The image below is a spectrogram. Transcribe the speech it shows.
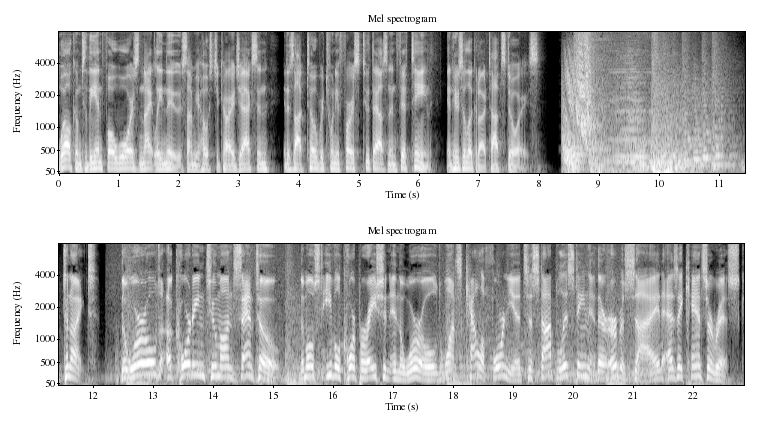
Welcome to the InfoWars Nightly News. I'm your host, Jakari Jackson. It is October 21st, 2015, and here's a look at our top stories. Tonight, the world according to Monsanto. The most evil corporation in the world wants California to stop listing their herbicide as a cancer risk.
